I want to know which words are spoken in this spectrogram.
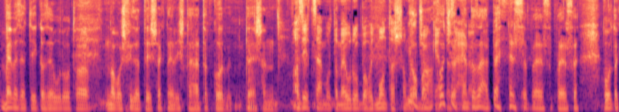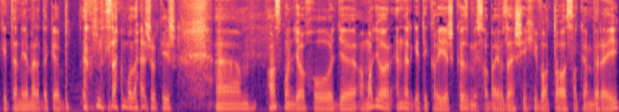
bevezették az eurót a navos fizetéseknél is, tehát akkor teljesen azért számoltam euróba, hogy mondhassam, hogy jobban, csökkent, hogy az, csökkent ára. az ár. Persze, persze, persze. Voltak itt ennél meredekebb számolások is. Um, azt mondja, hogy a Magyar Energetikai és Közműszabályozási Hivatal szakemberei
